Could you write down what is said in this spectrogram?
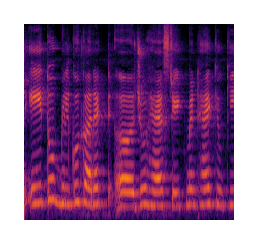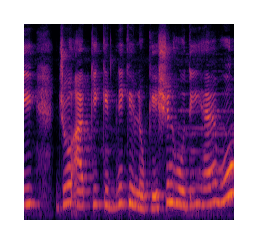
A तो बिल्कुल करेक्ट जो है स्टेटमेंट है, क्योंकि जो आपकी किडनी की लोकेशन होती है, वो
